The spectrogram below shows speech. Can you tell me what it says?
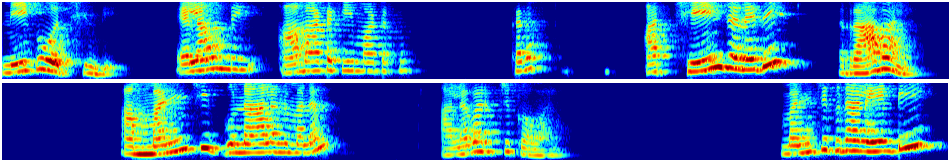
నీకు వచ్చింది. ఎలా ఉంది? ఆ మాటకి ఈ మాటకు? కదా? ఆ చేంజ్ అనేది రావాలి. ఆ మంచి గుణాలను మనం అలవర్చుకోవాలి. మంచి గుణాలు ఏంటి?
